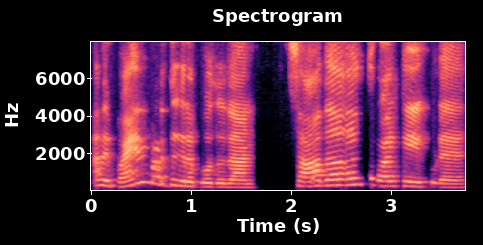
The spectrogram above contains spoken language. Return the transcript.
அதை பயன்படுத்துகிற போதுதான் சாதாரண வாழ்க்கையை கூட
